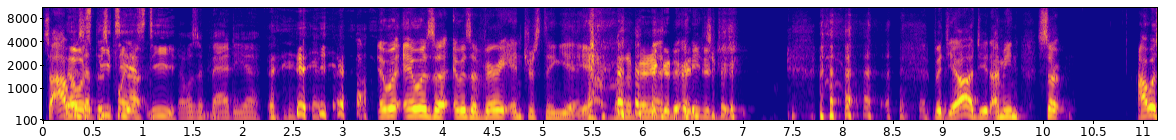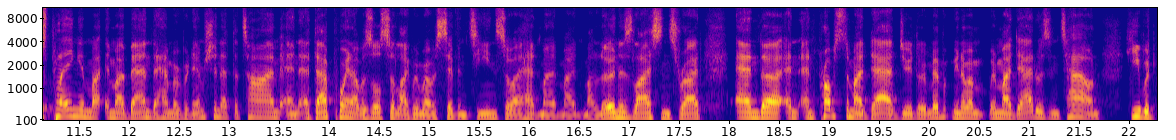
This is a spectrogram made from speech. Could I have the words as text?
so I was, was at this point. I- PTSD. That was a bad year. it was it was a it was a very interesting year. Yeah, Not a very good Very vintage. but yeah, dude. I mean, so I was playing in my in my band, The Hammer Redemption, at the time, and at that point, I was also like, remember, I was 17, so I had my my, my learner's license, right? And uh, and and props to my dad, dude. Remember, you know, when my dad was in town, he would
